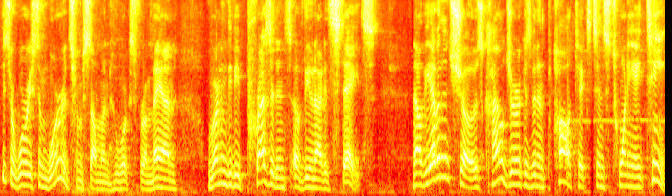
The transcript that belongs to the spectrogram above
These are worrisome words from someone who works for a man running to be president of the United States. Now, the evidence shows Kyle Jurek has been in politics since 2018,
